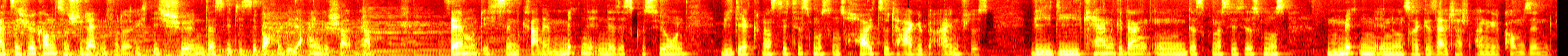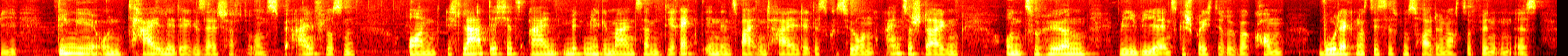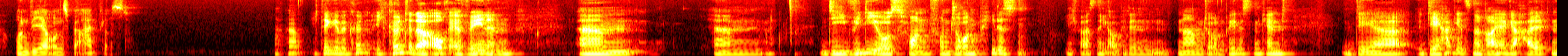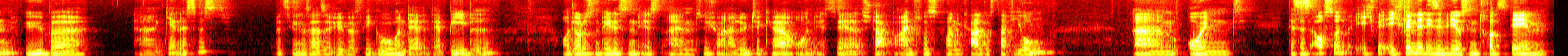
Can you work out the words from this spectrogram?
Herzlich willkommen zu Studentenfutter. Richtig schön, dass ihr diese Woche wieder eingeschaltet habt. Sam und ich sind gerade mitten in der Diskussion, wie der Gnostizismus uns heutzutage beeinflusst, wie die Kerngedanken des Gnostizismus mitten in unserer Gesellschaft angekommen sind, wie Dinge und Teile der Gesellschaft uns beeinflussen. Und ich lade dich jetzt ein, mit mir gemeinsam direkt in den zweiten Teil der Diskussion einzusteigen und zu hören, wie wir ins Gespräch darüber kommen, wo der Gnostizismus heute noch zu finden ist und wie er uns beeinflusst. Ja. Ich denke, wir könnten, ich könnte da auch erwähnen, ähm, ähm, die Videos von, von Jordan Peterson. Ich weiß nicht, ob ihr den Namen Jordan Peterson kennt. Der, der hat jetzt eine Reihe gehalten über äh, Genesis, beziehungsweise über Figuren der, der Bibel. Und Jonathan Peterson ist ein Psychoanalytiker und ist sehr stark beeinflusst von Carl Gustav Jung. Ähm, und das ist auch so, ich, ich finde, diese Videos sind trotzdem,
